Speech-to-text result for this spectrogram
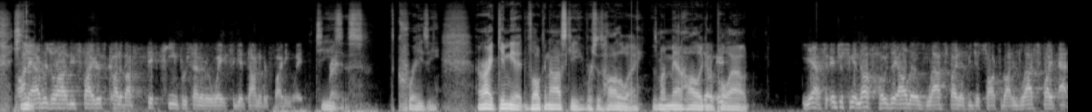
On average, a lot of these fighters cut about 15% of their weight to get down to their fighting weight. Jesus. It's crazy. All right, give me it. Volkanovski versus Holloway. Is my man Holloway So going to pull out? Yeah, so interesting enough, Jose Aldo's last fight, as we just talked about, his last fight at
